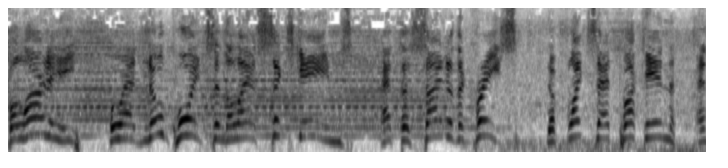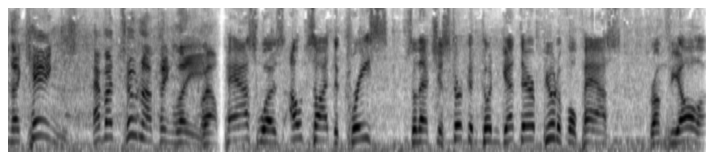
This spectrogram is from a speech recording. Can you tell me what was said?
Vilardi, who had no points in the last six games, at the side of the crease, deflects that puck in, and the Kings have a 2 0 lead. Well, pass was outside the crease so that Shesterkin couldn't get there. Beautiful pass from Fiala.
